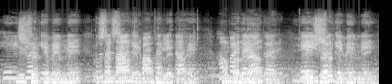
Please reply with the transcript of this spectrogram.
हे ईश्वर के मेमने तू संसार के पाप भर लेता है। हम पर दया कर। हे ईश्वर के मेमने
